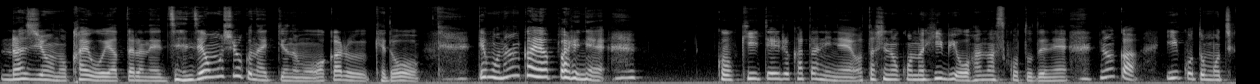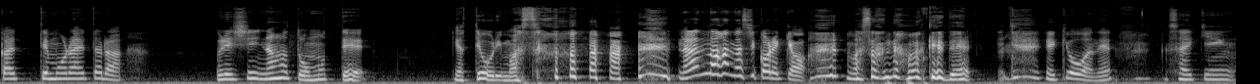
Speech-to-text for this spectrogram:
ラジオの回をやったらね、全然面白くないっていうのもわかるけど、でもなんかやっぱりね、こう聞いている方にね、私のこの日々を話すことでね、なんかいいこと持ち帰ってもらえたら嬉しいなと思ってやっております。何の話これ今日。まあそんなわけでえ今日はね、最近、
